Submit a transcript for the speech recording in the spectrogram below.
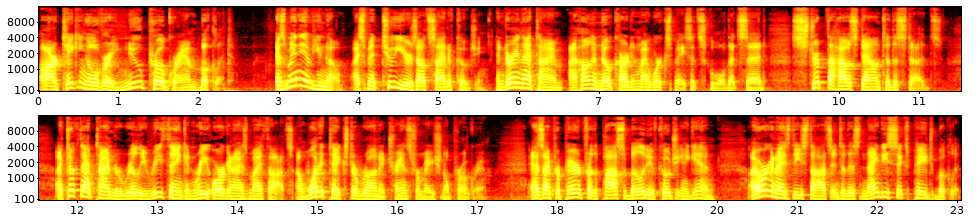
are taking over a new program booklet. As many of you know, I spent two years outside of coaching, and during that time, I hung a note card in my workspace at school that said, Strip the house down to the studs. I took that time to really rethink and reorganize my thoughts on what it takes to run a transformational program. As I prepared for the possibility of coaching again, I organized these thoughts into this 96 page booklet.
